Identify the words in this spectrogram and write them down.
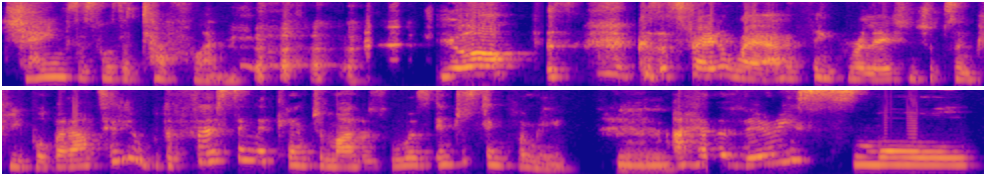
James, this was a tough one. yeah, because straight away I think relationships and people. But I'll tell you, the first thing that came to mind was, was interesting for me. Mm-hmm. I have a very small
